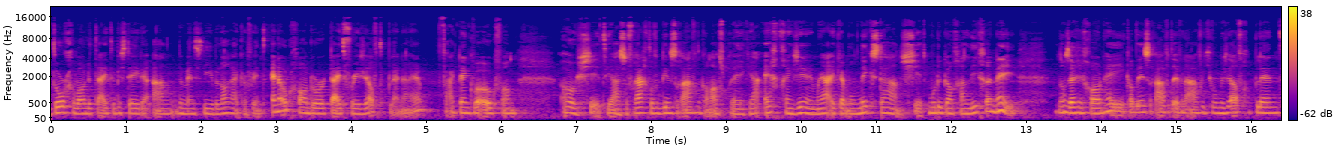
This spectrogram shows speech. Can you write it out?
door gewoon de tijd te besteden aan de mensen die je belangrijker vindt. En ook gewoon door tijd voor jezelf te plannen. Hè? Vaak denken we ook van, oh shit, ja, ze vraagt of ik dinsdagavond kan afspreken. Ja, echt geen zin in. Maar ja, ik heb nog niks staan. Shit, moet ik dan gaan liegen? Nee. Dan zeg je gewoon, hé, hey, ik had dinsdagavond even een avondje voor mezelf gepland.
